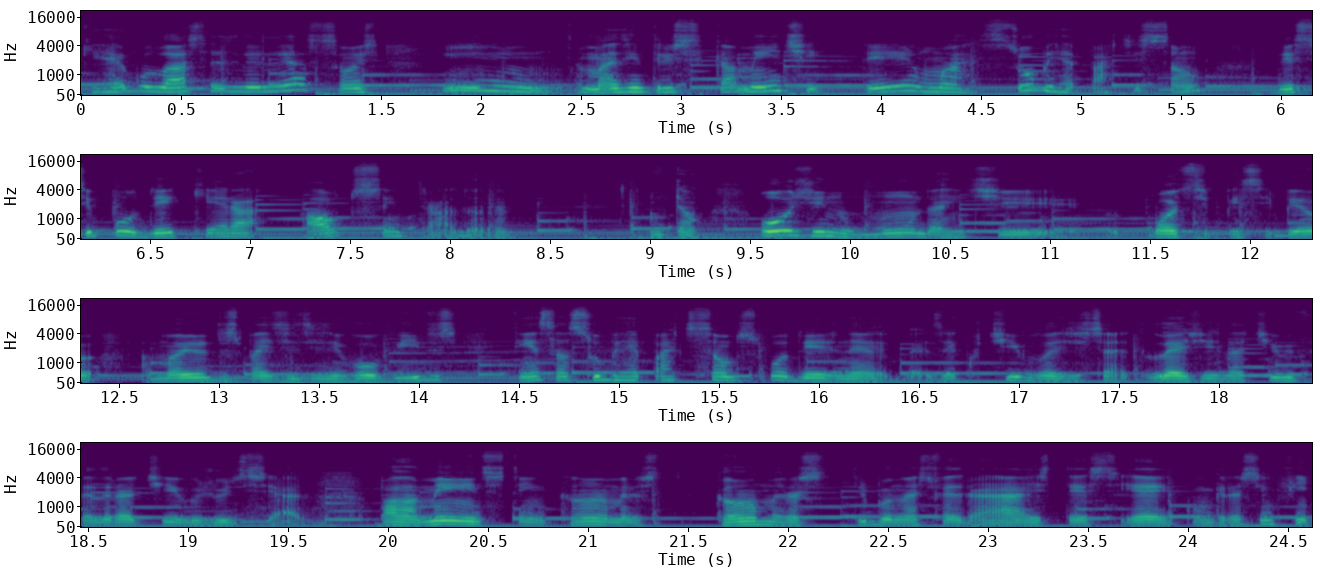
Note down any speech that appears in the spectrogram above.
que regulasse as legislações e mais intrinsecamente ter uma subrepartição desse poder que era autocentrado, né? Então, hoje no mundo a gente pode se perceber, a maioria dos países desenvolvidos tem essa subrepartição dos poderes, né? Executivo, legislativo e federativo, judiciário. Parlamentos, tem câmaras, câmaras, tribunais federais, TSE, Congresso, enfim,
